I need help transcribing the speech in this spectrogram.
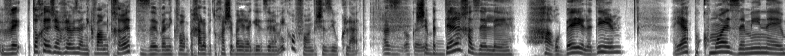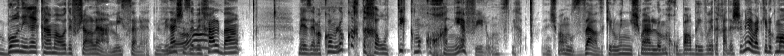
ותוך כדי שאני חושבת על זה אני כבר מתחרט זה, ואני כבר בכלל לא בטוחה שבא לי להגיד את זה למיקרופון ושזה יוקלט. אז אוקיי. שבדרך הזה להרבה ילדים, היה פה כמו איזה מין, אה, בוא נראה כמה עוד אפשר להעמיס עליה. את מבינה יואו. שזה בכלל בא מאיזה מקום לא כל כך תחרותי כמו כוחני אפילו. סליחה, זה נשמע מוזר, זה כאילו מין נשמע לא מחובר בעברית אחד לשני, אבל כאילו כמו,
